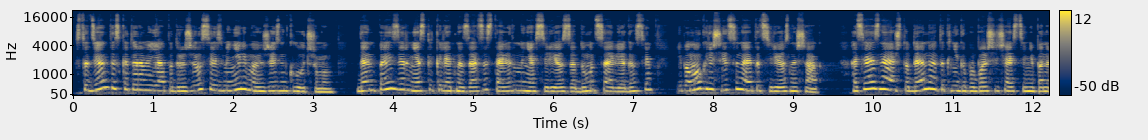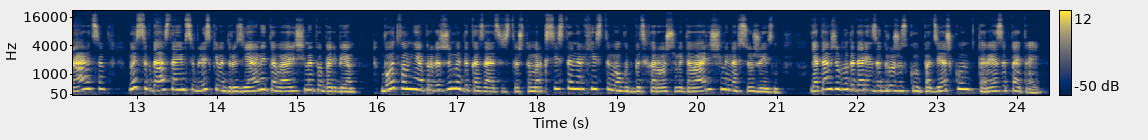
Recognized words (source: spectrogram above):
Студенты, с которыми я подружился, изменили мою жизнь к лучшему. Дэн Пейзер несколько лет назад заставил меня всерьез задуматься о веганстве и помог решиться на этот серьезный шаг – Хотя я знаю, что Дэну эта книга по большей части не понравится, мы всегда останемся близкими друзьями и товарищами по борьбе. Вот вам неопровержимое доказательство, что марксисты и анархисты могут быть хорошими товарищами на всю жизнь. Я также благодарен за дружескую поддержку Терезы Петрой.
